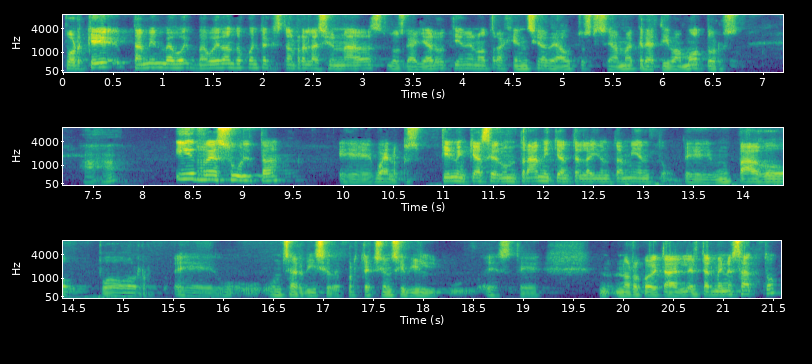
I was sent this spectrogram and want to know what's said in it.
porque también me voy, me voy dando cuenta que están relacionadas, los Gallardo tienen otra agencia de autos que se llama Creativa Motors. Y resulta, eh, bueno, pues tienen que hacer un trámite ante el ayuntamiento de un pago por eh, un servicio de protección civil, este, no recuerdo el, término exacto,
